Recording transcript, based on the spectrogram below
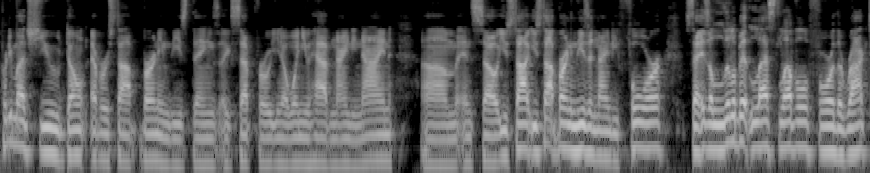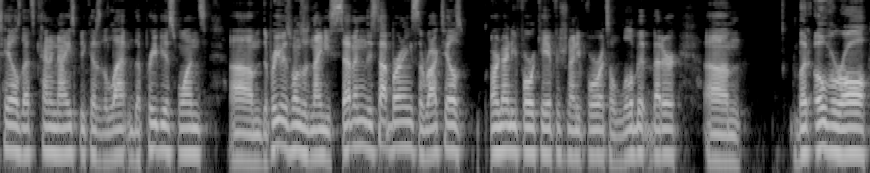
pretty much you don't ever stop burning these things except for you know when you have 99 um, and so you stop you stop burning these at 94. So that is a little bit less level for the rock tails. That's kind of nice because the the previous ones um, the previous ones was 97. They stopped burning. So rock tails are 94. Cavefish 94. It's a little bit better. Um, but overall,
